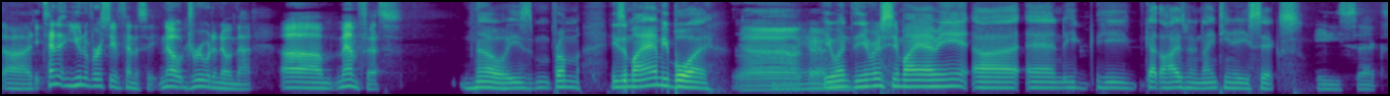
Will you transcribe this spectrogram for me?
Uh, ten- University of Tennessee. No, Drew would have known that. Um, Memphis. No, he's from he's a Miami boy. Yeah, okay. He went to the University of Miami, uh, and he he got the Heisman in 1986. 86.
